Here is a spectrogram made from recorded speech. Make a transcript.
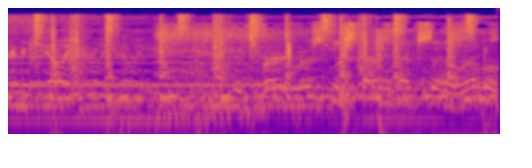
I'm going to kill you. It's very risky standing next to the river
